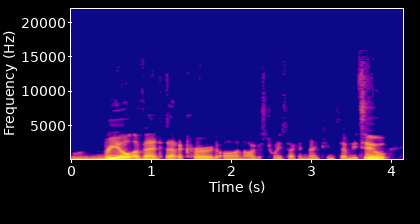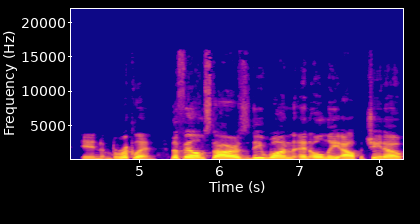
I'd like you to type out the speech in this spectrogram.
real event that occurred on August 22nd, 1972 in Brooklyn. The film stars the one and only Al Pacino,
